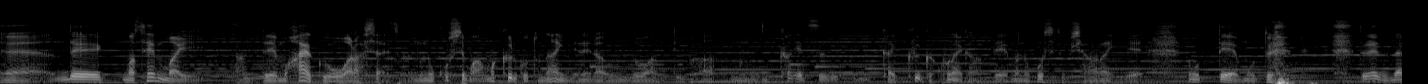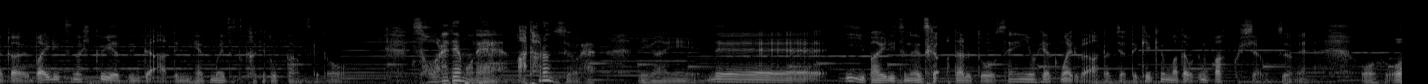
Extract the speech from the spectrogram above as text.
えーで、まあ1000枚なんで、もう早く終わらせたいですよね。残してもあんま来ることないんでね、ラウンド1っていうのは。うん、1ヶ月1回来るか来ないかなんで、まあ、残しててもしゃあないんで、と思って、もうとりあえず なんか倍率の低いやつにダーって200枚ずつかけ取ったんですけど、それでもね、当たるんですよね、意外に。で、いい倍率のやつが当たると1400枚とか当たっちゃって、結局またバックしちゃうんですよね。お、お、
